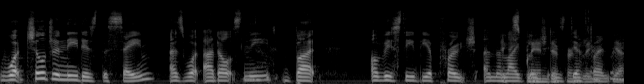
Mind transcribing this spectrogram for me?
what children need is the same as what adults Yeah. need, but obviously the approach and the language is different. Yeah.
